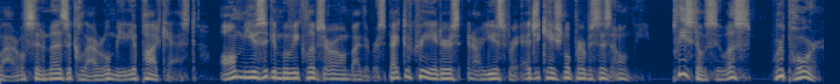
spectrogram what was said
Collateral Cinema is a collateral media podcast. All music and movie clips are owned by the respective creators and are used for educational purposes only. Please don't sue us. We're poor.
